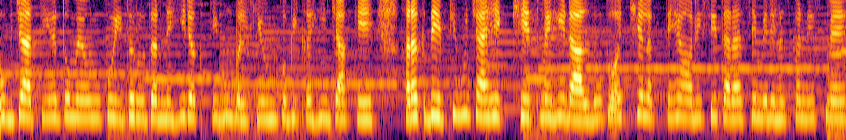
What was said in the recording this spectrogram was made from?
उग जाती हैं तो मैं उनको इधर उधर नहीं रखती हूँ, बल्कि उनको भी कहीं जाके रख देती हूँ, चाहे खेत में ही डाल दूँ तो अच्छे लगते हैं। और इसी तरह से मेरे हस्बैंड इसमें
